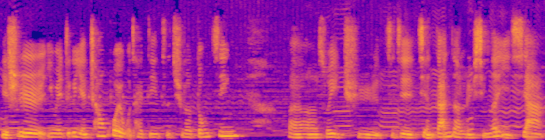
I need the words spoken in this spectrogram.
也是因为这个演唱会，我才第一次去了东京。呃，所以去自己简单的旅行了一下，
